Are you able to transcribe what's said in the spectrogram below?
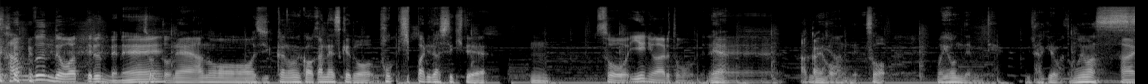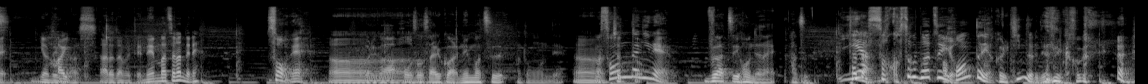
3分で終わってるんでね。ちょっとねあのー実家なのか分かんないですけどほ引っ張り出してきて、うん、そう、家にはあると思うんでね。ね赤い本でそう、まあ、読んでみていただければと思いますはい。読んでみます。改めて。年末なんでね。そうねここれが放送される頃は年末だと思うんで、うんまあ、そんなにね分厚い本じゃないはずいや、そこそこ分厚いよ。あ本当にこれ Kindle で読んでるか分かんない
